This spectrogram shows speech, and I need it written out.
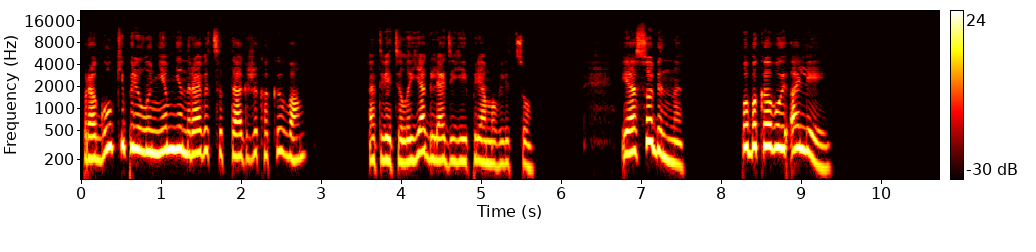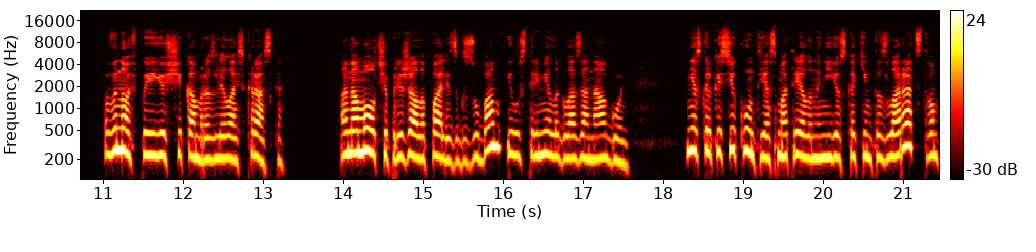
«Прогулки при луне мне нравятся так же, как и вам», — ответила я, глядя ей прямо в лицо. «И особенно по боковой аллее». Вновь по ее щекам разлилась краска. Она молча прижала палец к зубам и устремила глаза на огонь. Несколько секунд я смотрела на нее с каким-то злорадством,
